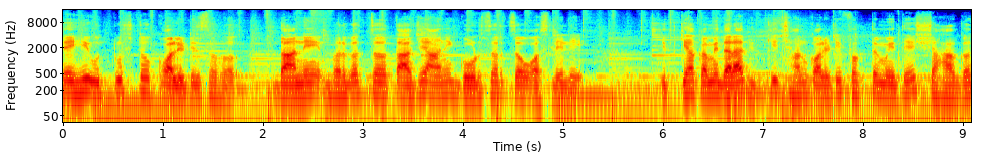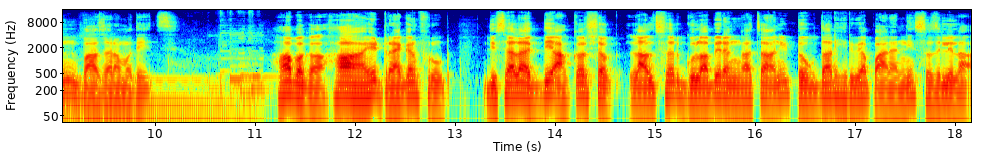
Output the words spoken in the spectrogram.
तेही उत्कृष्ट क्वालिटीसह. दाणे भरगच्च ताजे आणि गोडसर चव असलेले. इतक्या कमी दरात इतकी छान क्वालिटी फक्त मिळते शहागन बाजारामध्येच. हा बघा हा आहे ड्रॅगन फ्रूट. दिसायला अगदी आकर्षक लालसर गुलाबी रंगाचा आणि टोकदार हिरव्या पानांनी सजलेला.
